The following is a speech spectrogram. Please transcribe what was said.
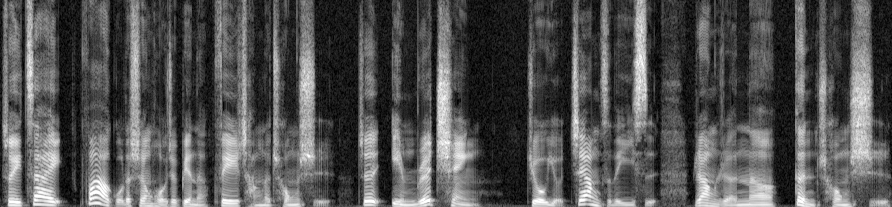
所以在法国的生活就变得非常的充实。这 enriching 就有这样子的意思，让人呢更充实。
